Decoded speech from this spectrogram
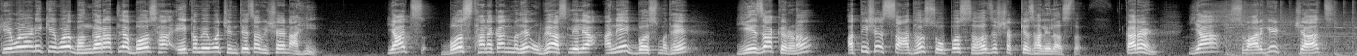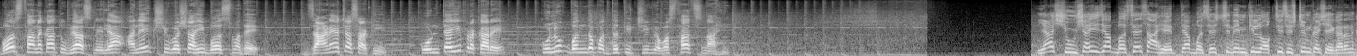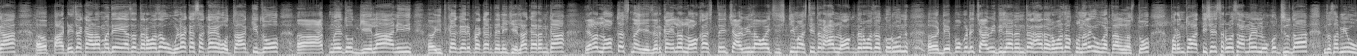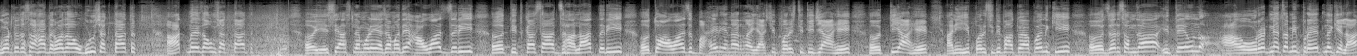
केवळ आणि केवळ भंगारातल्या बस हा एकमेव चिंतेचा विषय नाही. याच बस स्थानकांमध्ये उभ्या असलेल्या अनेक बसमध्ये ये जा करणं अतिशय साधं सोपं सहज शक्य झालेलं असतं. कारण या स्वारगेटच्याच बस स्थानकात उभ्या असलेल्या अनेक शिवशाही बसमध्ये जाण्याच्यासाठी कोणत्याही प्रकारे कुलूप बंद पद्धतीची व्यवस्थाच नाही. या शिवशाही ज्या बसेस आहेत त्या बसेसची नेमकी लॉकची सिस्टीम कशी आहे? कारण का पहाटेच्या काळामध्ये याचा दरवाजा उघडा कसा काय होता की जो आतमध्ये तो गेला आणि इतका गैरप्रकार त्याने केला? कारण का याला लॉकच नाही आहे जर काहीला लॉक असते चावी लावायची सिस्टीम असते तर हा लॉक दरवाजा करून डेपोकडे चावी दिल्यानंतर हा दरवाजा कुणालाही उघडता आला नसतो. परंतु अतिशय सर्वसामान्य लोकसुद्धा जसा मी उघडतो तसा हा दरवाजा उघडू शकतात आतमध्ये जाऊ शकतात. ए सी असल्यामुळे याच्यामध्ये आवाज जरी तितकासा झाला तरी तो आवाज बाहेर बाहेर येणार नाही अशी परिस्थिती जी आहे ती आहे. आणि ही परिस्थिती पाहतोय आपण की जर समजा इथे येऊन ओरडण्याचा मी प्रयत्न केला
